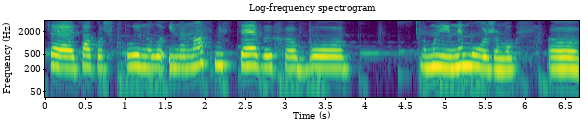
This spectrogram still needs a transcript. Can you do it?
це також вплинуло і на нас, місцевих, е, бо ми не можемо е,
